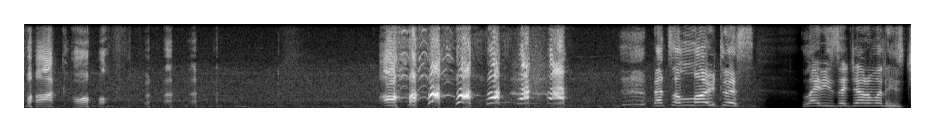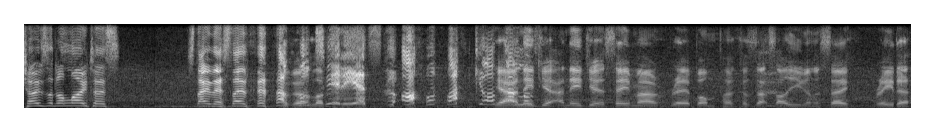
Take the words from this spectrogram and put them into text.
Fuck off. That's a Lotus. Ladies and gentlemen, he's chosen a Lotus. Stay there, stay there. That Look at- looks look. hideous. Oh my god. Yeah, I that need you. I need you to see my rear bumper because that's all you're gonna see. Read it.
